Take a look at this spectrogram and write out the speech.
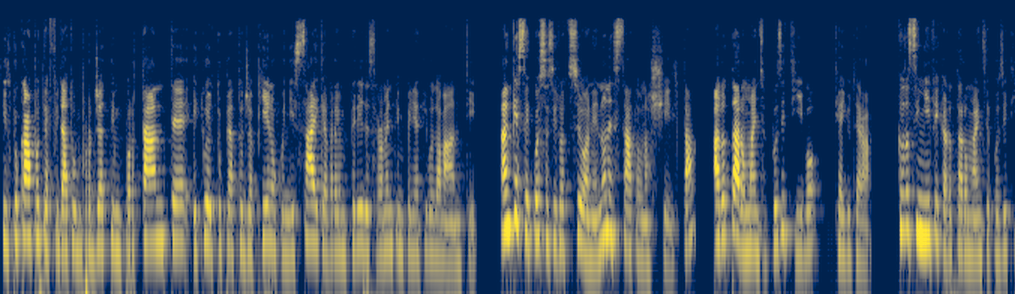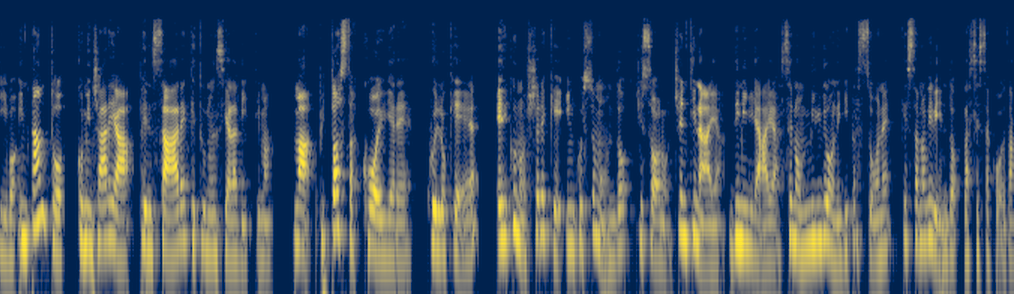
il tuo capo ti ha affidato un progetto importante e tu hai il tuo piatto già pieno, quindi sai che avrai un periodo estremamente impegnativo davanti. Anche se questa situazione non è stata una scelta, adottare un mindset positivo ti aiuterà. Cosa significa adottare un mindset positivo? Intanto cominciare a pensare che tu non sia la vittima, ma piuttosto accogliere quello che è e riconoscere che in questo mondo ci sono centinaia di migliaia, se non milioni di persone che stanno vivendo la stessa cosa.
